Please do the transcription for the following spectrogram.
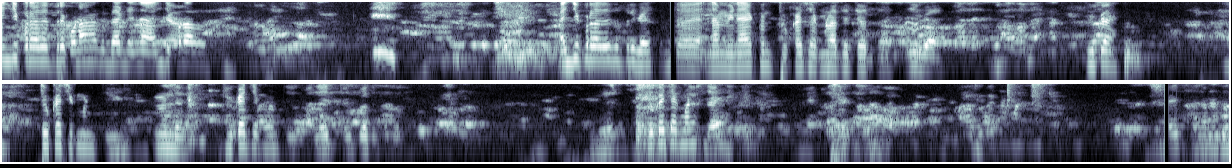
ಅಂಜಿ ಪರದತ್ರಿ ಕೊಡೋಣ ಬ್ಲಡ್ ಏನ? ಅಂಜಿ ಪರದ ಅಂಜಿ ಪರದತ್ರಿ ಗೈಸ್ ನಮ್ಮ ವಿನಾಯಕ್ ಒಂದು ತೂಕ ಚೆಕ್ ಮಾಡತೈತಿ ಇವತ್ತ ಈಗ. ತೂಕ? ತೂಕ ಚೆಕ್ ಮಾಡ್ತೀವಿ ಮುಂದೆ ತೂಕ ಚೆಕ್ ಮಾಡ್ತೀವಿ ಅಲ್ಲೇ ತೂಕದು. ತೂಕ ಚೆಕ್ ಮಾಡ್ತೀವಿ ಗೈಸ್ ನಮ್ದು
